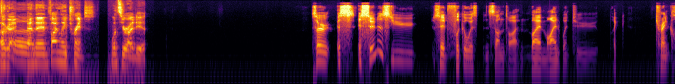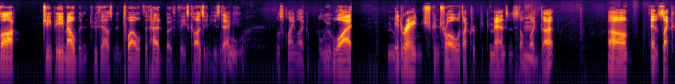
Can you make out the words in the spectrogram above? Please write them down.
Okay, Uh. and then finally Trent, what's your idea? So as as soon as you said Flicker Wisp and Sun Titan, my mind went to like Trent Clark GP Melbourne 2012 that had both of these cards in his deck. Ooh. Was playing like a blue white mid range control with like cryptic commands and stuff Hmm. like that. Um, and it's like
